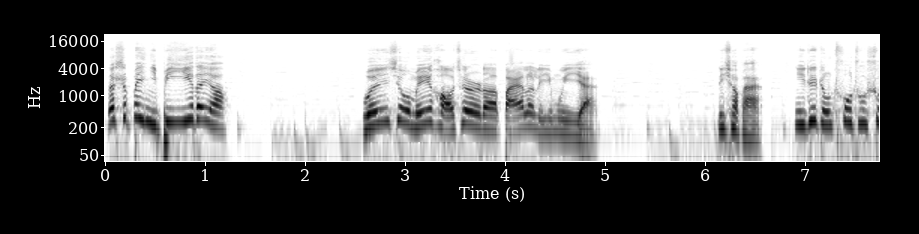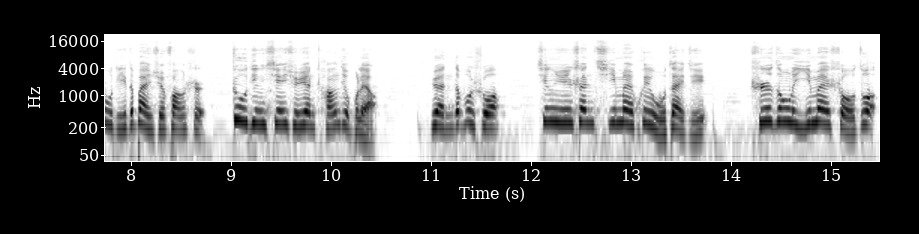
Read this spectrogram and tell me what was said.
那是被你逼的呀！”文秀没好气儿的白了李牧一眼：“李小白，你这种处处树敌的办学方式。”注定仙学院长久不了。远的不说，青云山七脉会武在即，失踪了一脉首座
